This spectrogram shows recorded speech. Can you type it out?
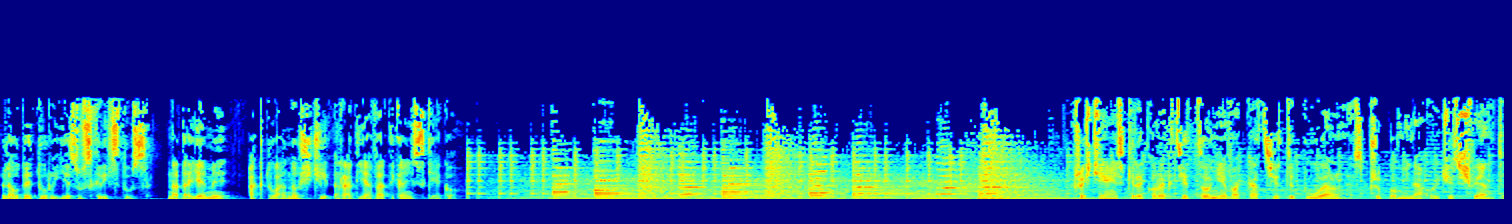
Laudetur Jezus Chrystus. Nadajemy aktualności Radia Watykańskiego. Chrześcijańskie rekolekcje to nie wakacje typu wellness, przypomina Ojciec Święty.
